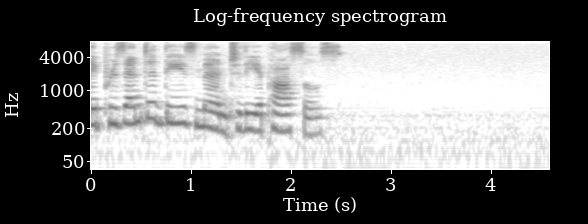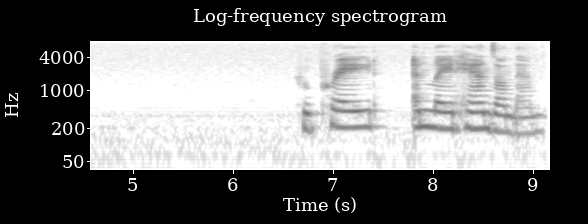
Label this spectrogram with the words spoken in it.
They presented these men to the apostles, who prayed and laid hands on them.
